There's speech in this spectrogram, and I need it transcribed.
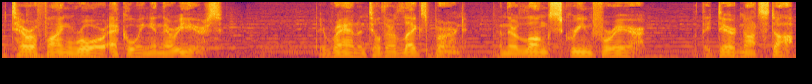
the terrifying roar echoing in their ears. They ran until their legs burned and their lungs screamed for air, but they dared not stop.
